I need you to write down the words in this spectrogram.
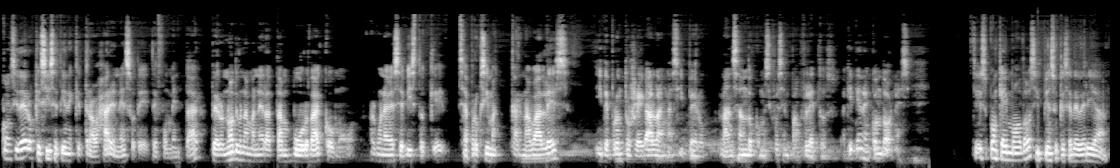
Considero que sí se tiene que trabajar en eso de, de fomentar, pero no de una manera tan burda como alguna vez he visto que se aproxima carnavales y de pronto regalan así, pero lanzando como si fuesen panfletos. Aquí tienen condones. Sí, supongo que hay modos y pienso que se debería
